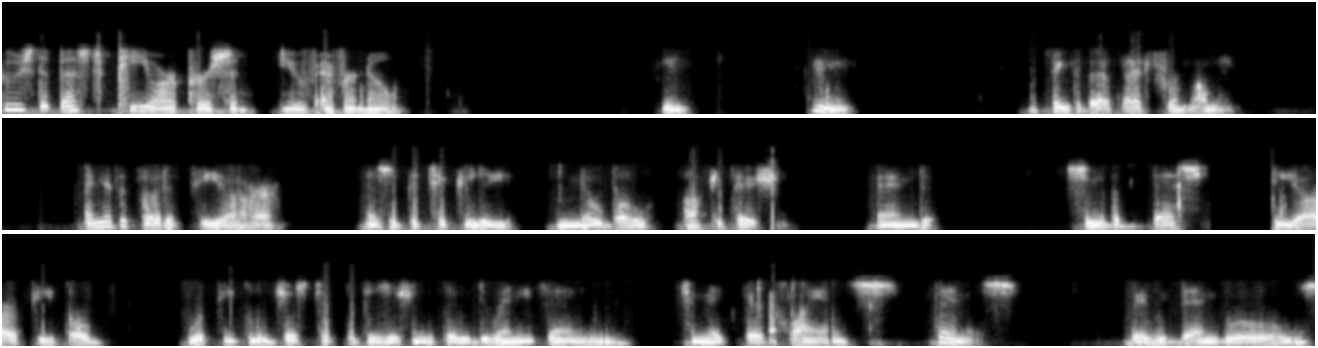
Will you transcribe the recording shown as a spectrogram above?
Who's the best PR person you've ever known? Hmm. Hmm. Think about that for a moment. I never thought of PR as a particularly noble occupation. And some of the best PR people were people who just took the position that they would do anything to make their clients famous. They would bend rules.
